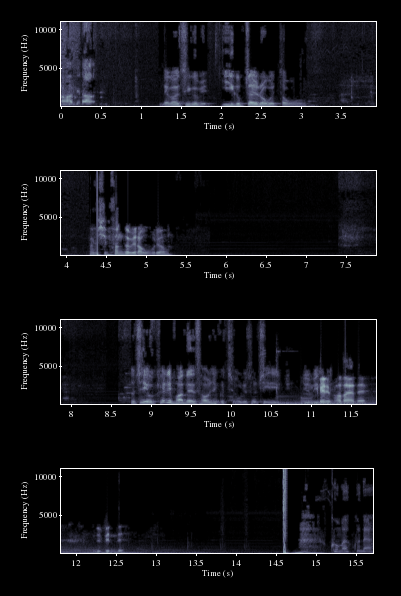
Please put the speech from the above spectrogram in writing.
아니라 내가 지금 2급짜리라고 했다고. 13급이라고 무려 솔직히 이거 캐리 받아야 사원님, 그치? 우리 솔직히 뉴- 어, 뉴비인데. 캐리 받아야 돼 뉴비인데 고맙구나.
